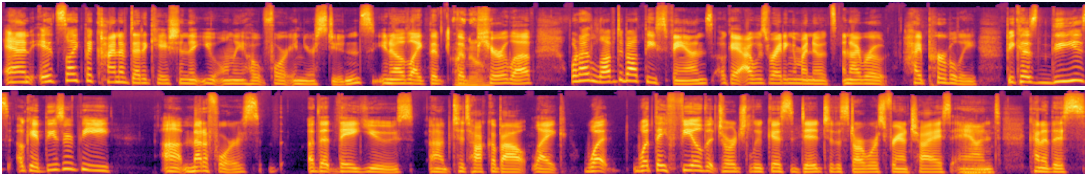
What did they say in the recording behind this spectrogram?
And it's like the kind of dedication that you only hope for in your students, you know, like the, the pure love. What I loved about these fans, okay, I was writing in my notes and I wrote hyperbole because these, okay, these are the uh, metaphors that they use um, to talk about like what what they feel that George Lucas did to the Star Wars franchise mm-hmm. and kind of this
